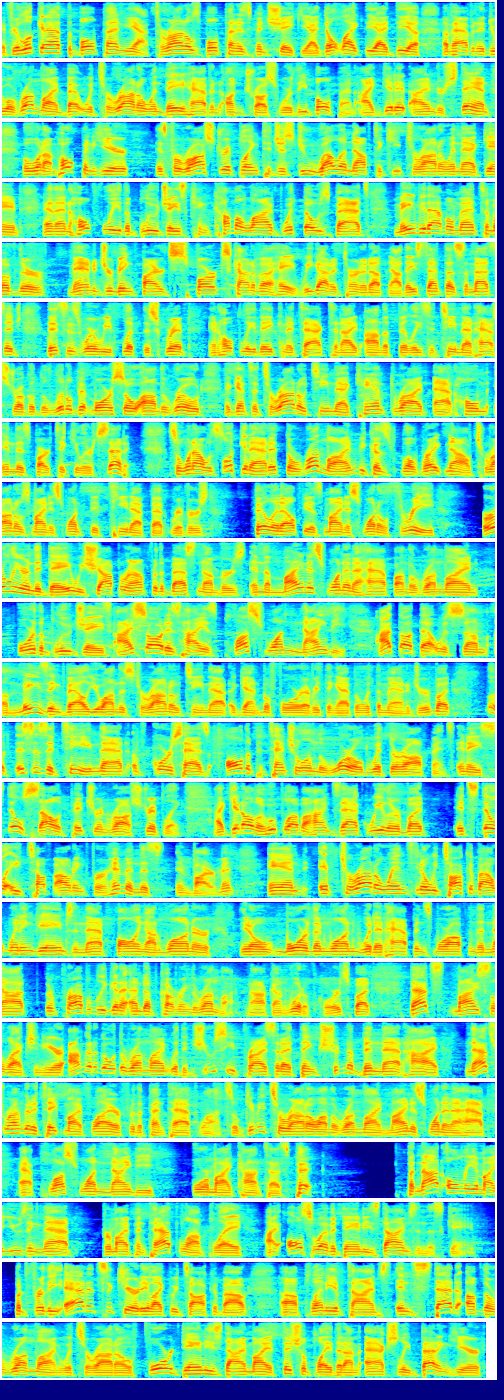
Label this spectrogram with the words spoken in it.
If you're looking at the bullpen, yeah, Toronto's bullpen has been shaky. I don't like the idea of having to do a run line bet with Toronto when they have an untrustworthy bullpen. I get it, I understand, but what I'm hoping here is for Ross Stripling to just do well enough to keep Toronto in that game. And then hopefully the Blue Jays can come alive with those bats. Maybe that momentum of their manager being fired sparks kind of a hey, we got to turn it up now. They sent us a message. This is where we flip the script, and hopefully they can attack tonight on the Phillies, a team that has struggled a little bit more so on the road against a Toronto team that can thrive at home in this particular setting. So when I was looking at it, the run line, because, well, right now, Toronto's minus 115 at Bet Rivers, Philadelphia's minus 103. Earlier in the day, we shop around for the best numbers, and the minus one and a half on the run line for the Blue Jays. I saw it as high as plus 190. I thought that was some amazing value on this Toronto team that, again, before everything happened with the manager. But look, this is a team that, of course, has all the potential in the world with their offense and a still solid pitcher in Ross Stripling. I get all the hoopla behind Zack Wheeler, but it's still a tough outing for him in this environment. And if Toronto wins, you know, we talk about winning games and that falling on one or, you know, more than one when it happens more often than not, they're probably going to end up covering the run line. Knock on wood, of course. But that's my selection here. I'm going to go with the run line with a juicy price that I think shouldn't have been that high. And that's where I'm going to take my flyer for the pentathlon. So give me Toronto on the run line minus one and a half at plus 190 for my contest pick. But not only am I using that for my pentathlon play, I also have a Danny's Dimes in this game. But for the added security, like we talk about uh, plenty of times, instead of the run line with Toronto, for Danny's Dime, my official play that I'm actually betting here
